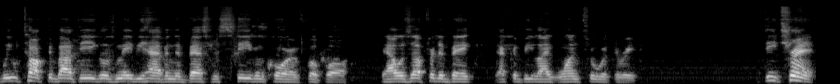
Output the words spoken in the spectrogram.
we talked about the Eagles maybe having the best receiving corps in football. That was up for debate. That could be like one, two, or three. D Trent,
